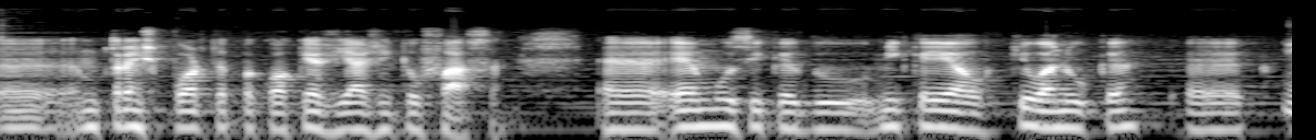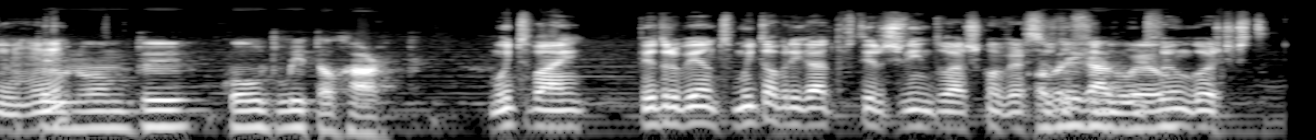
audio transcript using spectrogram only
uh, me transporta para qualquer viagem que eu faça. Uh, é a música do Mikael Kiwanuka, uh, que uhum. tem o nome de Cold Little Heart. Muito bem. Pedro Bento, muito obrigado por teres vindo às conversas obrigado, do Fim do Mundo. Foi um gosto.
